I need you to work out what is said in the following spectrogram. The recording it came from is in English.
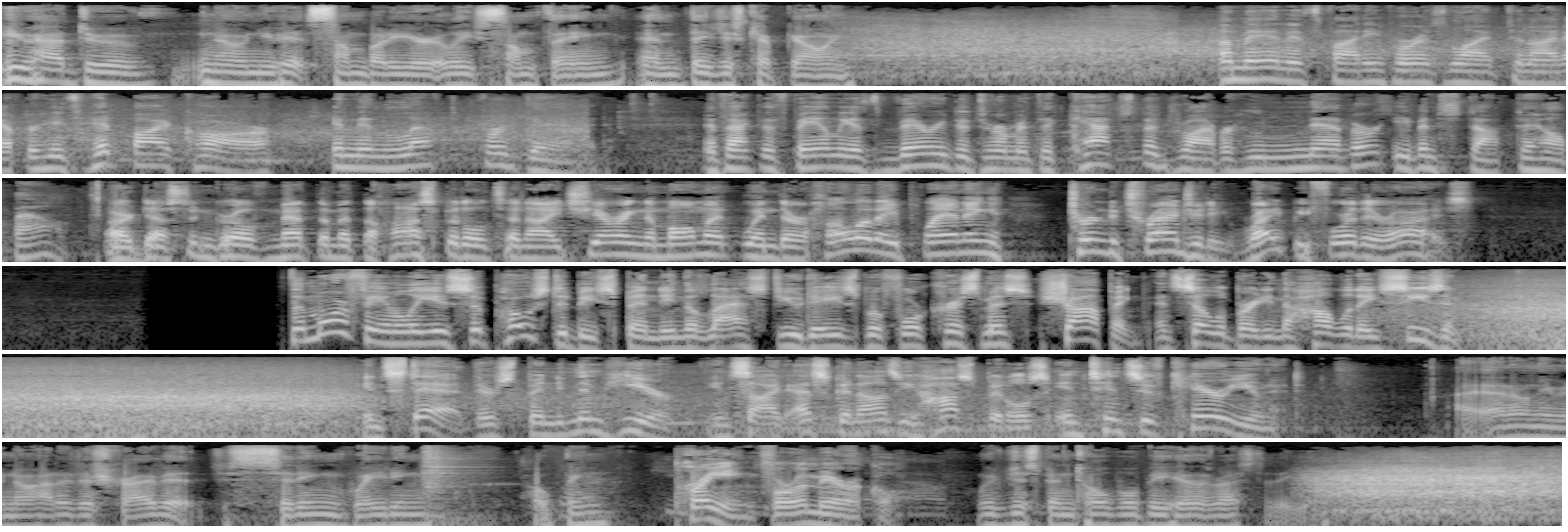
You had to have known you hit somebody or at least something, and they just kept going. A man is fighting for his life tonight after he's hit by a car and then left for dead. In fact, his family is very determined to catch the driver who never even stopped to help out. Our Dustin Grove met them at the hospital tonight, sharing the moment when their holiday planning turned to tragedy right before their eyes. The Moore family is supposed to be spending the last few days before Christmas shopping and celebrating the holiday season. Instead, they're spending them here inside Eskenazi Hospital's intensive care unit. I, I don't even know how to describe it. Just sitting, waiting, hoping. Praying for a miracle. We've just been told we'll be here the rest of the year.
